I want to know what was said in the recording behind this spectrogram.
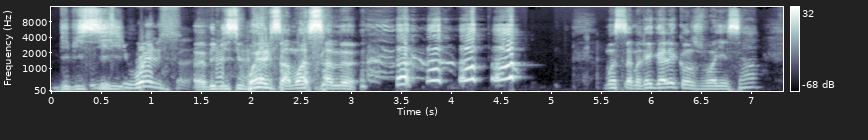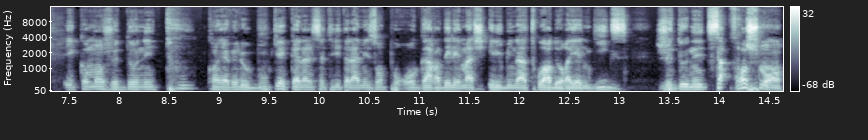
BBC, BBC Wales, euh, BBC Wales, ça, moi ça me, moi ça me régalait quand je voyais ça et comment je donnais tout quand il y avait le bouquet Canal Satellite à la maison pour regarder les matchs éliminatoires de Ryan Giggs. Je donnais ça, franchement.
